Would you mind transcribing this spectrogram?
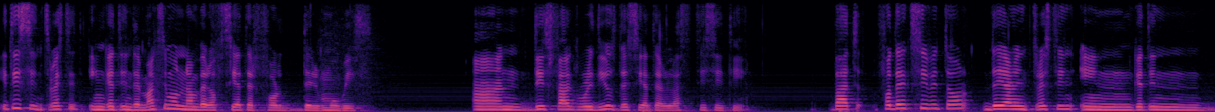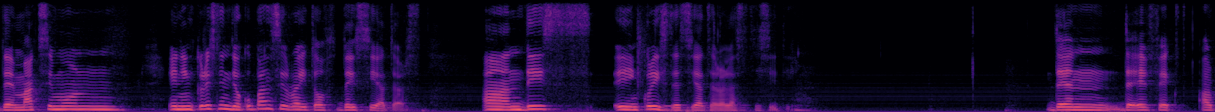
it is interested in getting the maximum number of theaters for their movies. And this fact reduces the theater elasticity. But for the exhibitor, they are interested in getting the maximum, in increasing the occupancy rate of these theaters. And this increases the theater elasticity. Then the effects are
